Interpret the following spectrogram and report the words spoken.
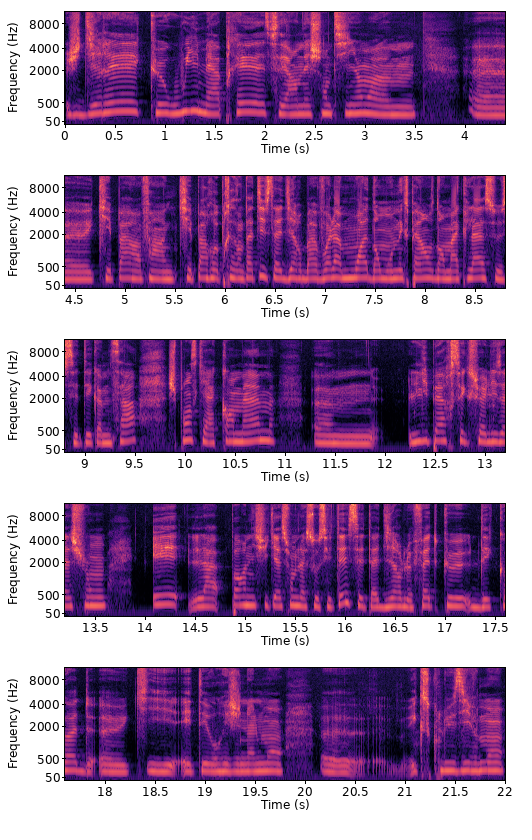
Je dirais que oui, mais après c'est un échantillon euh, qui est pas enfin qui est pas représentatif. C'est-à-dire bah voilà moi dans mon expérience dans ma classe c'était comme ça. Je pense qu'il y a quand même euh, l'hypersexualisation et la pornification de la société, c'est-à-dire le fait que des codes euh, qui étaient originellement euh, exclusivement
